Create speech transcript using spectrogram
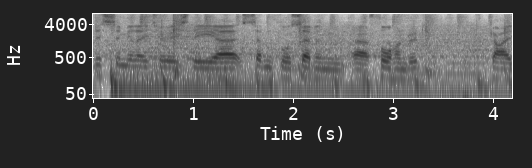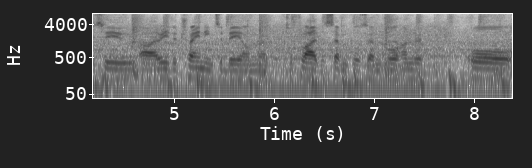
This simulator is the uh, 747-400. Guys who are either training to be on the to fly the 747-400, or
